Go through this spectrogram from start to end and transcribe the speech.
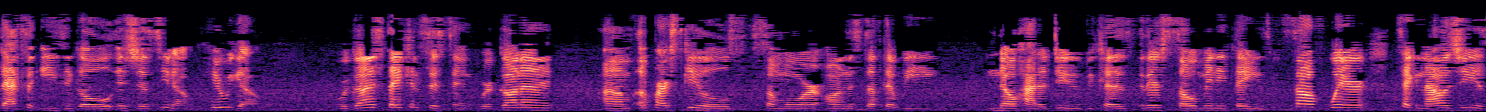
that's an easy goal. Is just you know here we go. We're gonna stay consistent. We're gonna um, up our skills some more on the stuff that we know how to do because there's so many things. With software technology is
